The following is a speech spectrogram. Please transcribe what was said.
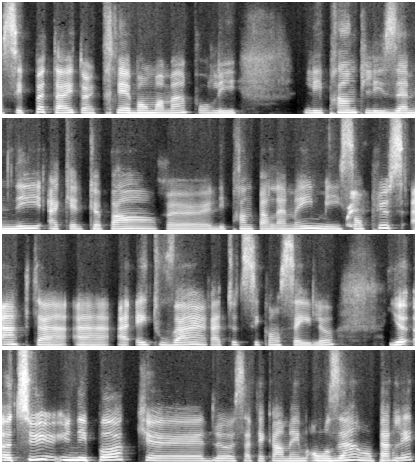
c'est peut-être un très bon moment pour les, les prendre les amener à quelque part, euh, les prendre par la main, mais ils sont plus aptes à, être ouverts à tous ces conseils-là. As-tu une époque, euh, là, ça fait quand même 11 ans, on parlait,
